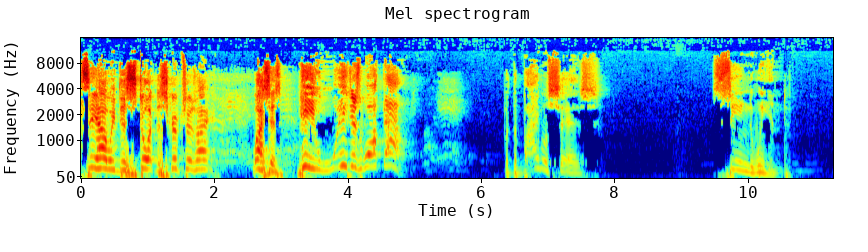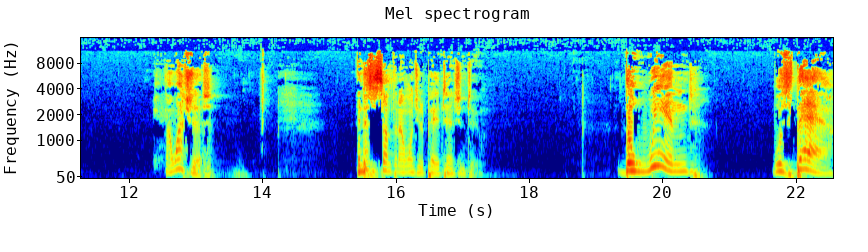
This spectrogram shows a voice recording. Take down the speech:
See how we distort the scriptures, right? Watch this. He, he just walked out. But the Bible says, seeing the wind. Now watch this. And this is something I want you to pay attention to. The wind was there.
